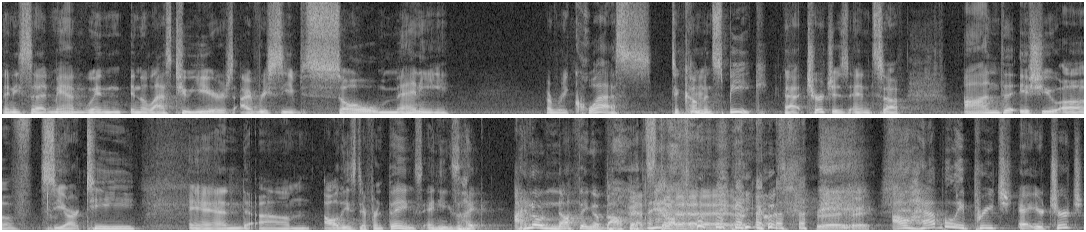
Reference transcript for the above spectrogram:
and he said, "Man, when in the last two years I've received so many uh, requests to come and speak at churches and stuff on the issue of CRT and um, all these different things. And he's like, I know nothing about that stuff. he goes, right, right. I'll happily preach at your church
